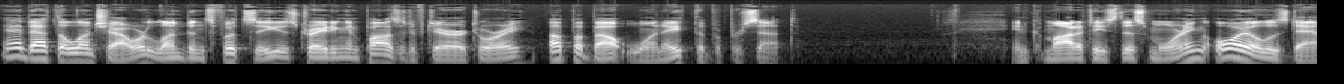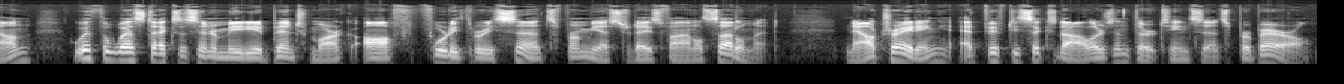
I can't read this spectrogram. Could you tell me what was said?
and at the lunch hour, London's FTSE is trading in positive territory, up about one eighth of a percent. In commodities this morning, oil is down, with the West Texas Intermediate benchmark off 43 cents from yesterday's final settlement, now trading at $56.13 per barrel.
